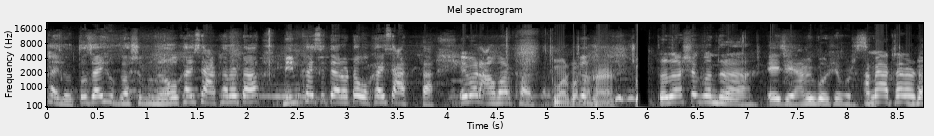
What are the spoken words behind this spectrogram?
খাইলো। তো যাই হোক দর্শক বন্ধুরা ও খাইছে আঠারোটা মিম খাইছে তেরোটা ও খাইছে আটটা। এবার আমার খাওয়া তোমার পালা হ্যাঁ তো দর্শক বন্ধুরা এই যে আমি বসে পড়ছি। আমি আঠারোটা।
